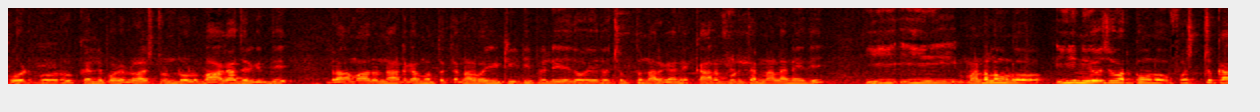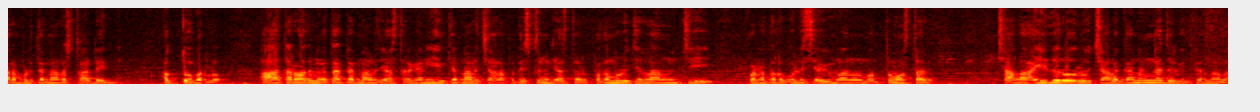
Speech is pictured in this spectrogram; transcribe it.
కోడిపోరు కల్లిపోరు లాస్ట్ రెండు రోజులు బాగా జరిగింది డ్రామాలు నాటకాలు మొత్తం తిరణాలు ఈ టీడీపీలు ఏదో ఏదో చెప్తున్నారు కానీ కారంపూడి తిరణాలు అనేది ఈ ఈ మండలంలో ఈ నియోజకవర్గంలో ఫస్ట్ కారంపూడి తిరణాలు స్టార్ట్ అయింది అక్టోబర్లో. ఆ తర్వాత మిగతా తిరణాలు చేస్తారు కానీ ఈ తిరణాలు చాలా ప్రతిష్టంగా చేస్తారు. పదమూడు జిల్లాల నుంచి కొనతలు కొలిసి అభిమానులు మొత్తం వస్తారు. చాలా ఐదు రోజులు చాలా ఘనంగా జరిగింది తిరణాల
